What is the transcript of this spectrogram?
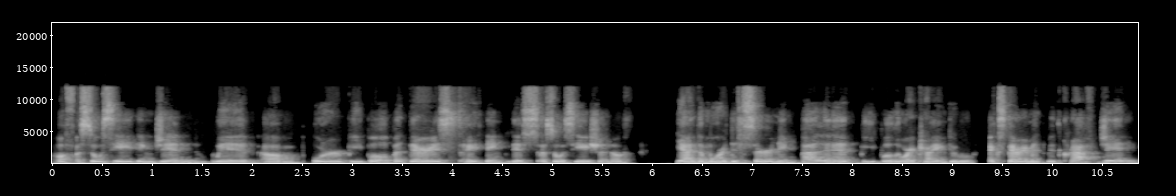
of associating gin with um, poorer people, but there is, I think, this association of yeah, the more discerning palate, people who are trying to experiment with craft gin.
